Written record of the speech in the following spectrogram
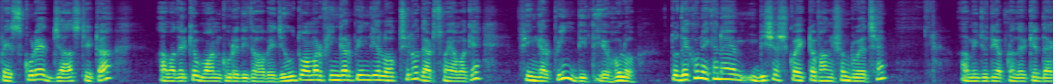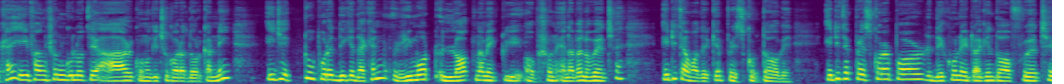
প্রেস করে জাস্ট এটা আমাদেরকে ওয়ান করে দিতে হবে। যেহেতু আমার ফিঙ্গারপ্রিন্ট দিয়ে লক ছিল দ্যাটস ওয়াই আমাকে ফিঙ্গারপ্রিন্ট দিতে হলো। তো দেখুন, এখানে বিশেষ কয়েকটা ফাংশন রয়েছে। আমি যদি আপনাদেরকে দেখাই, এই ফাংশনগুলোতে আর কোনো কিছু করার দরকার নেই। এই যে একটু উপরের দিকে দেখেন রিমোট লক নামে একটি অপশন অ্যানাবেল হয়েছে। এটিতে আমাদেরকে প্রেস করতে হবে। এটিতে প্রেস করার পর দেখুন, এটা কিন্তু অফ রয়েছে।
